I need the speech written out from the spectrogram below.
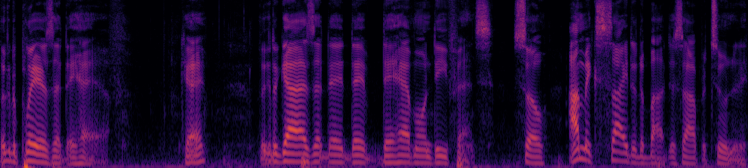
Look at the players that they have. Okay? Look at the guys that they, they, they have on defense. So I'm excited about this opportunity.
